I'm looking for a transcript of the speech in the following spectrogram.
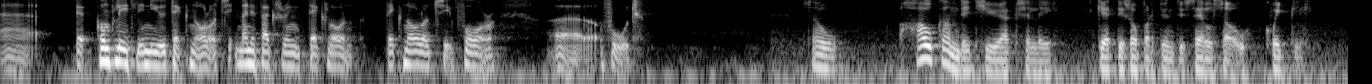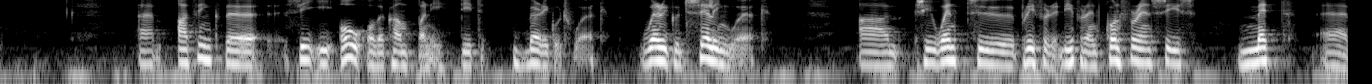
uh, a completely new technology, manufacturing techlo- technology for uh, food. So, how come did you actually get this opportunity to sell so quickly? Um, I think the CEO of the company did very good work, very good selling work. Um, she went to different conferences, met uh,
